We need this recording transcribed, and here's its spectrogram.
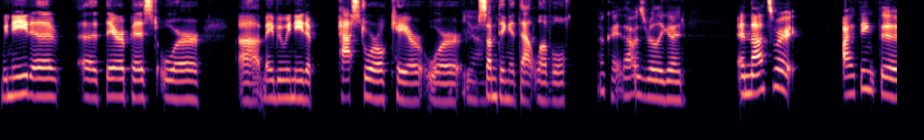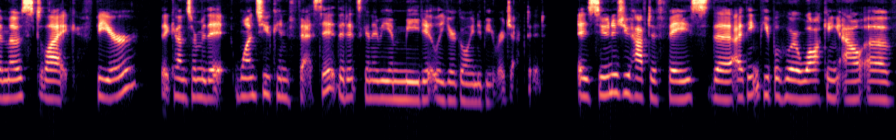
we need a, a therapist, or uh, maybe we need a pastoral care or yeah. something at that level. Okay, that was really good. And that's where I think the most like fear that comes from that once you confess it, that it's going to be immediately you're going to be rejected. As soon as you have to face the, I think people who are walking out of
